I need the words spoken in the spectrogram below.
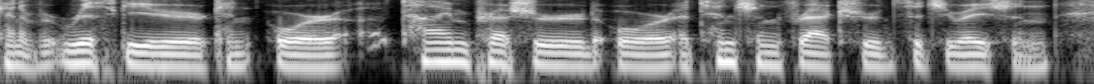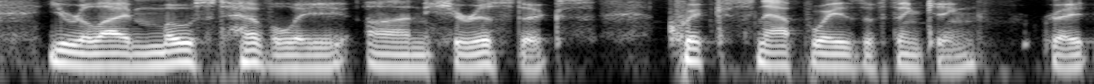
kind of risky or, can, or time pressured or attention fractured situation, you rely most heavily on heuristics, quick snap ways of thinking, right?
